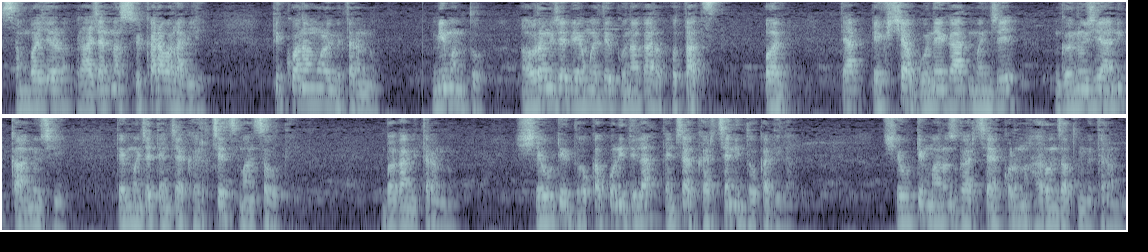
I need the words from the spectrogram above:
संभाजी राजांना स्वीकारावा लागली. ती कोणामुळे मित्रांनो? मी म्हणतो औरंगजेब यामध्ये गुन्हागार होताच पण त्यापेक्षा गुन्हेगार म्हणजे गणूजी आणि कानूजी ते म्हणजे त्यांच्या घरचेच माणसं होते. बघा मित्रांनो शेवटी धोका कोणी दिला? त्यांच्या घरच्यांनी धोका दिला. शेवटी माणूस घरच्यांकडून हरून जातो मित्रांनो.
